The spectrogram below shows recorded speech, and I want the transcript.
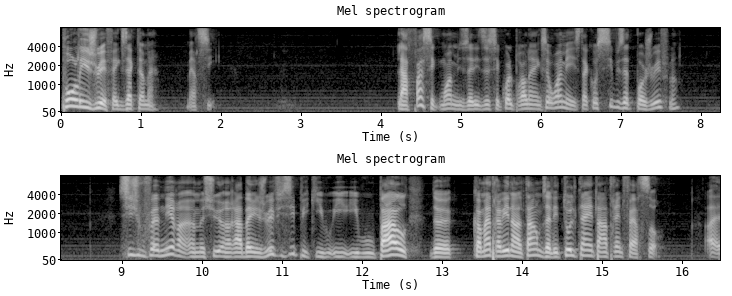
pour les juifs, exactement. Merci. La face, c'est que moi, vous allez dire, c'est quoi le problème avec ça? Oui, mais c'est à cause si vous n'êtes pas juif, là. Si je vous fais venir un, monsieur, un rabbin juif ici, puis qu'il vous parle de comment travailler dans le temple, vous allez tout le temps être en train de faire ça. Ah,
